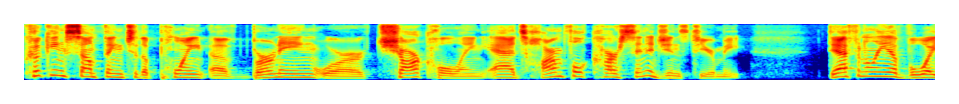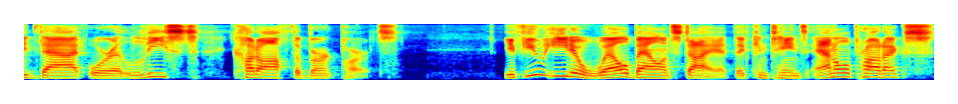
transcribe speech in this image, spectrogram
Cooking something to the point of burning or charcoaling adds harmful carcinogens to your meat. Definitely avoid that or at least cut off the burnt parts. If you eat a well balanced diet that contains animal products,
